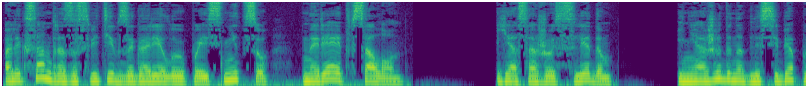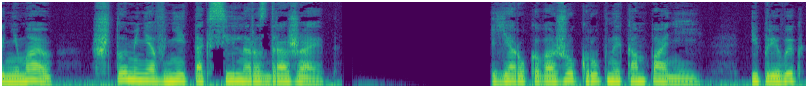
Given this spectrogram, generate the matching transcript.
Александра, засветив загорелую поясницу, ныряет в салон. Я сажусь следом и неожиданно для себя понимаю, что меня в ней так сильно раздражает. Я руковожу крупной компанией и привык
